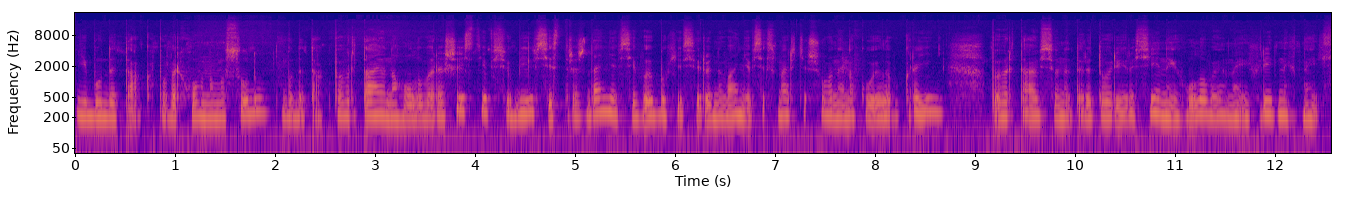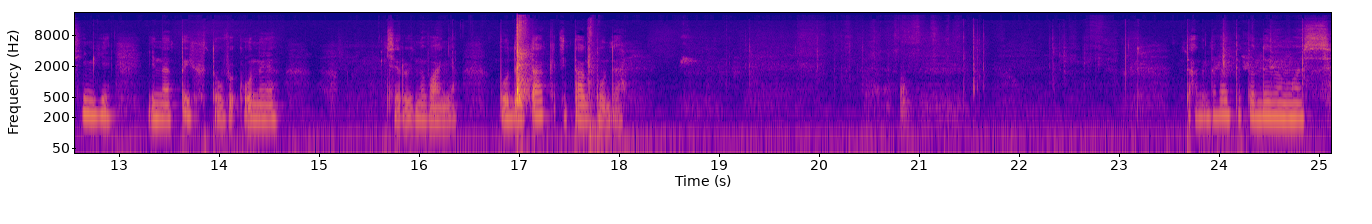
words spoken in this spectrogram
І буде так. По Верховному суду буде так. Повертаю на голови расистів всю біль, всі страждання, всі вибухи, всі руйнування, всі смерті, що вони накоїли в Україні. Повертаю все на території Росії, на їх голови, на їх рідних, на їх сім'ї і на тих, хто виконує ці руйнування. Буде так і так буде. Так, давайте подивимось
